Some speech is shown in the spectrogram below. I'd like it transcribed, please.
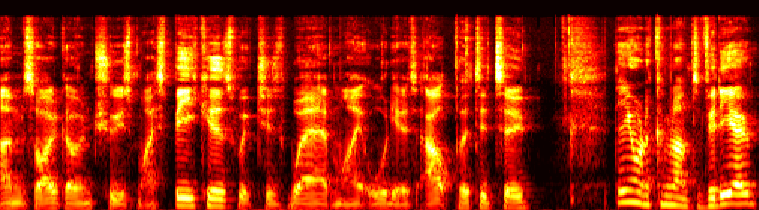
Um, so I'd go and choose my speakers, which is where my audio is outputted to. Then you want to come down to video.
